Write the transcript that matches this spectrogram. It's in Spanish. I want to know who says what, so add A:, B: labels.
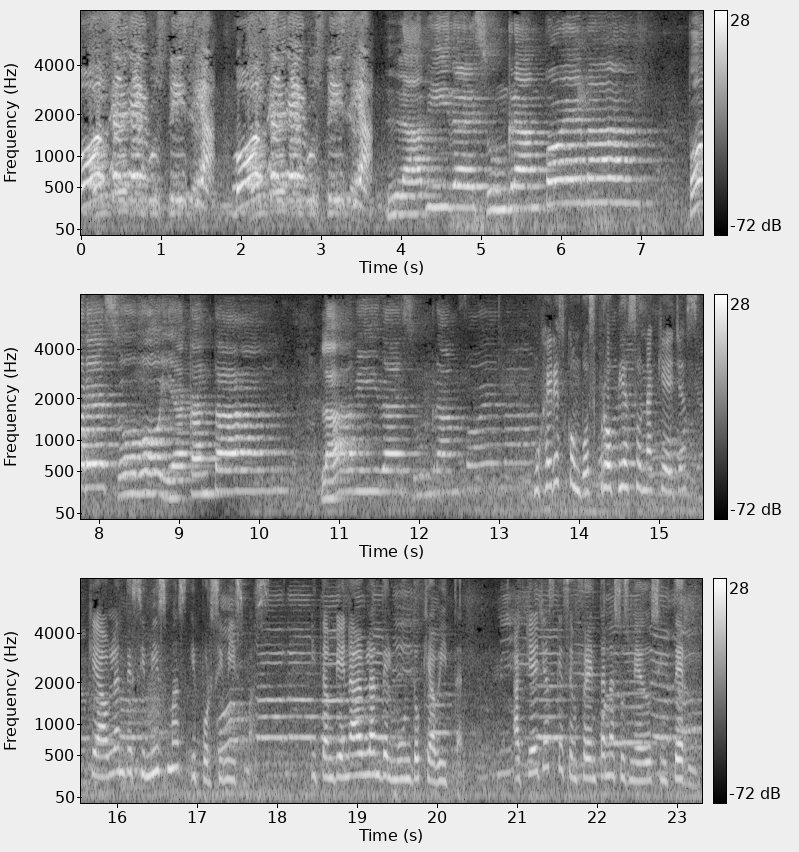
A: voces de justicia, voces de justicia.
B: La vida es un gran poema, por eso voy a cantar. La vida es un gran poema.
C: Mujeres con voz propia son aquellas que hablan de sí mismas y por sí mismas, y también hablan del mundo que habitan. Aquellas que se enfrentan a sus miedos internos,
